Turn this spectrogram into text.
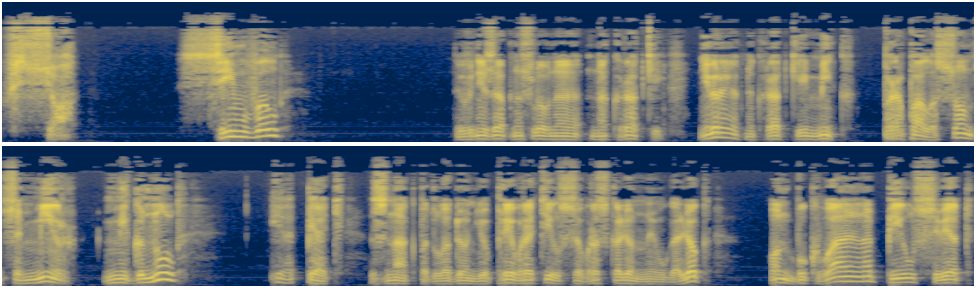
все. Символ Внезапно, словно на краткий, невероятно краткий миг, пропало солнце, мир мигнул, и опять знак под ладонью превратился в раскаленный уголек, он буквально пил свет.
